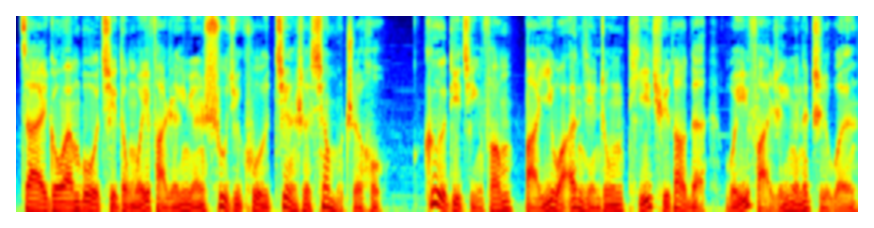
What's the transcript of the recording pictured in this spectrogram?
在公安部启动违法人员数据库建设项目之后，各地警方把以往案件中提取到的违法人员的指纹、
